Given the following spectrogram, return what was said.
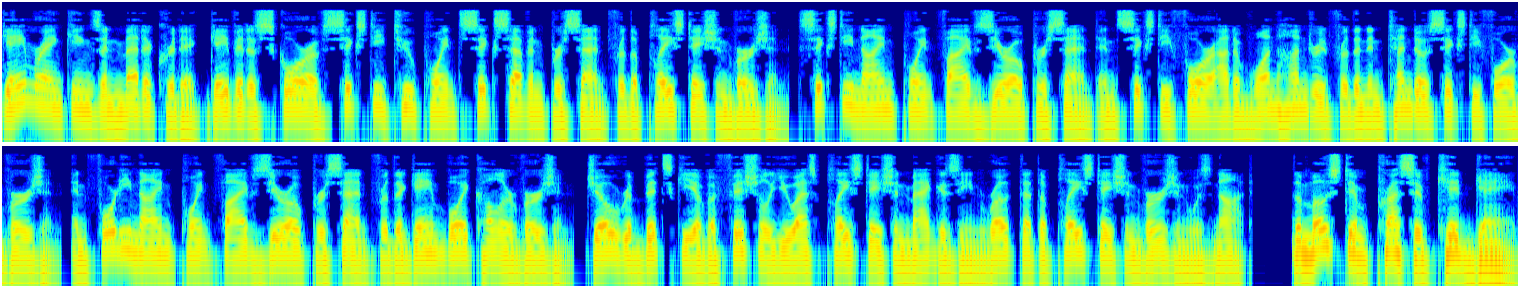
GameRankings and Metacritic gave it a score of 62.67% for the PlayStation version, 69.50% and 64 out of 100 for the Nintendo 64 version, and 49.50% for the Game Boy Color version. Joe Rybicki of official US PlayStation Magazine wrote that the PlayStation version was not the most impressive kid game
